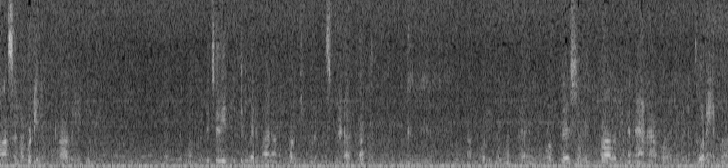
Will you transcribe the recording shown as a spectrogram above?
മാസങ്ങൾ പിടിക്കും ട്രാവലിംഗ് നമുക്ക് ചെറിയ രീതിയിൽ വരുമാനമാണെങ്കിൽ കുറച്ചും കൂടി സ്പീഡാക്കാം അപ്പോൾ ഇത് നമ്മുടെ ഉദ്ദേശം ട്രാവലിംഗ് തന്നെയാണ് അപ്പോൾ എടുത്തു തുടങ്ങിയല്ലോ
